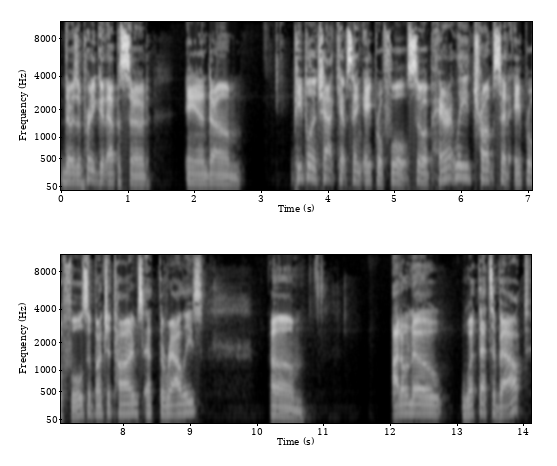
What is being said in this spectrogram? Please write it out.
there was a pretty good episode, and um, people in chat kept saying April Fools. So apparently, Trump said April Fools a bunch of times at the rallies. Um, I don't know what that's about.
